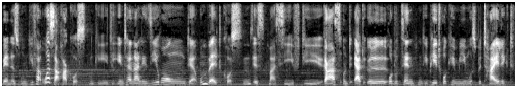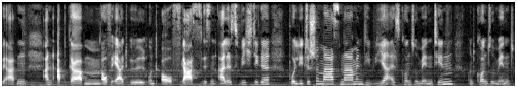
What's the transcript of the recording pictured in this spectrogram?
wenn es um die Verursacherkosten geht. Die Internalisierung der Umweltkosten ist massiv. Die Gas- und Erdölproduzenten, die Petrochemie muss beteiligt werden an Abgaben auf Erdöl und auf Gas. Das sind alles wichtige politische Maßnahmen, die wir als Konsumentin und Konsument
